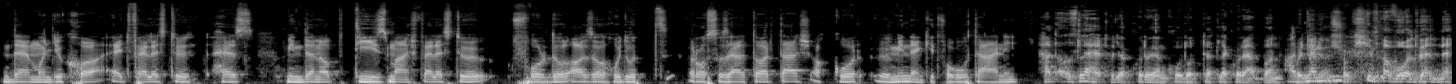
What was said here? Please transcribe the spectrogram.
De mondjuk, ha egy fejlesztőhez minden nap tíz más fejlesztő fordul azzal, hogy ott rossz az eltartás, akkor ő mindenkit fog utálni. Hát az lehet, hogy akkor olyan kódot tett le korábban, hát hogy nem... nagyon sok hiba volt benne.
